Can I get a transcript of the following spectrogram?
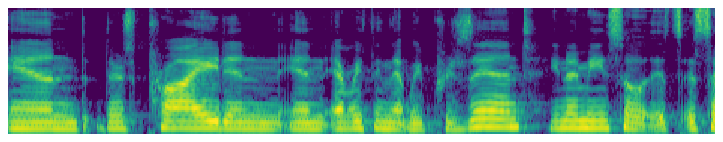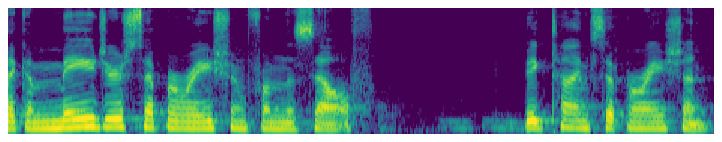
And there's pride in, in everything that we present, you know what I mean? So it's, it's like a major separation from the self, big time separation.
